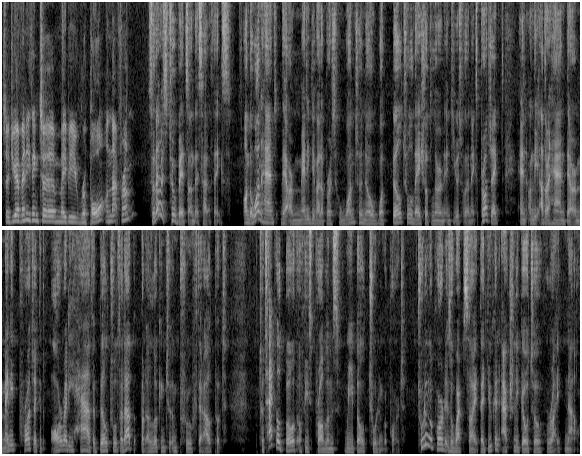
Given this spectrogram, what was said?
So do you have anything to maybe report on that front? So there is two bits on this side of things. On the one hand, there are many developers who want to know what build tool they should learn and use for their next project. And on the other hand, there are many projects that already have a build tool set up, but are looking to improve their output. To tackle both of these problems, we built Tooling Report. Tooling Report is a website that you can actually go to right now,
